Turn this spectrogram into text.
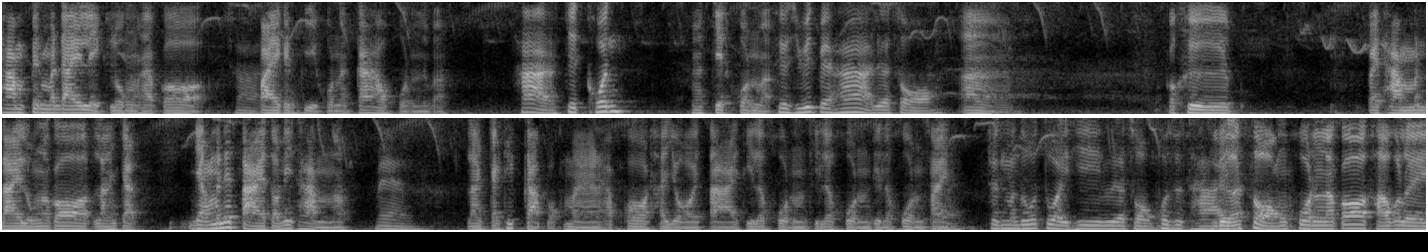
ทำเป็นบันไดเหล็กลงครับ ก็ใช่ไปกันกี่คนนะเก้าคนหรือเปล่าห้าเจ็ดคนเจ็ดคนว่ะเสียชีวิตไปห้าเหลือสองอ่า ก็คือ ไปทำบันไดลงแล้วก็หลังจากยังไม่ได้ตายตอนที่ทำเนาะแม่น หลังจากที่กลับออกมานะครับ ก็ทยอยตายทีละคนทีละคนทีละคนไป จนมารู้ตัวอีกทีเหลือสองคนสุดท้ายเหลือสองคนแล้วก็เขาก็เลย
